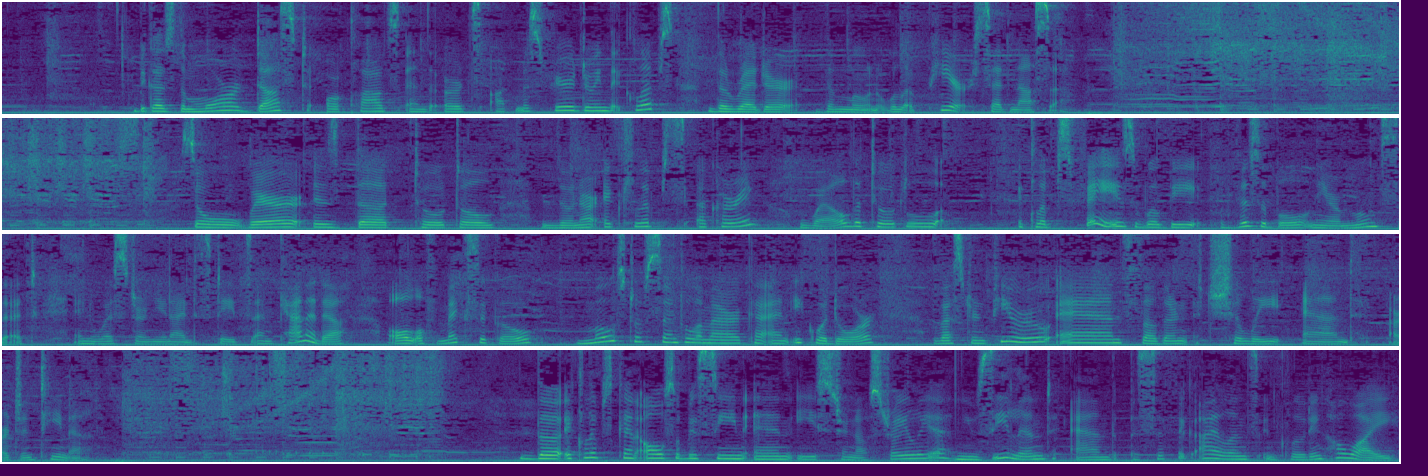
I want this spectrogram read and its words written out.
because the more dust or clouds in the Earth's atmosphere during the eclipse, the redder the moon will appear, said NASA. So, where is the total lunar eclipse occurring? Well, the total eclipse phase will be visible near moonset in western United States and Canada, all of Mexico, most of Central America and Ecuador, western Peru, and southern Chile and Argentina. The eclipse can also be seen in eastern Australia, New Zealand, and the Pacific Islands, including Hawaii.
